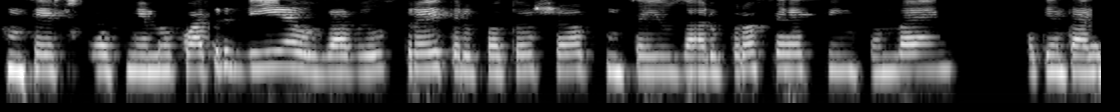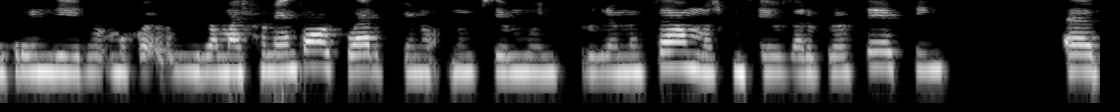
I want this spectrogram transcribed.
comecei a estudar cinema 4D, usava o Illustrator, o Photoshop, comecei a usar o Processing também, a tentar aprender uma, um nível mais experimental, claro, porque eu não, não percebo muito de programação, mas comecei a usar o Processing. Uh,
